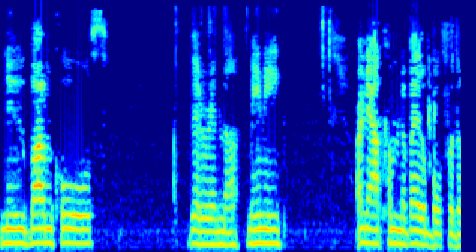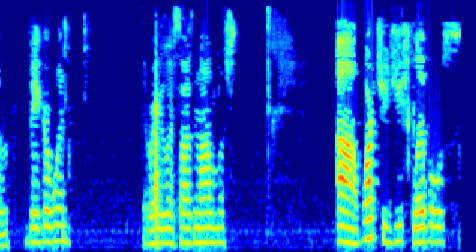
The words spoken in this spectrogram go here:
new bottom coils that are in the mini are now coming available for the bigger one, the regular size Nautilus. Uh, watch your juice levels.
